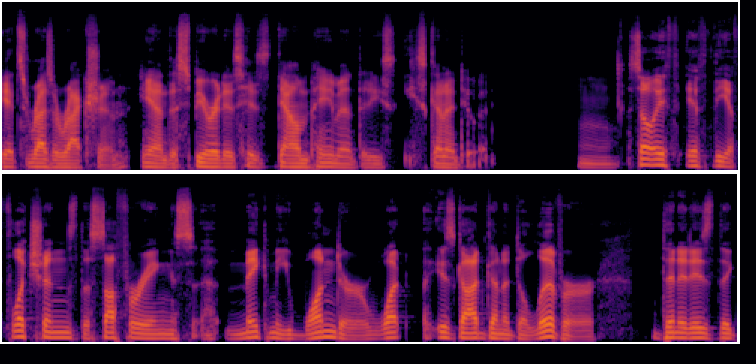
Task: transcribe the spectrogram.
it's resurrection and the spirit is his down payment that he's he's going to do it hmm. so if if the afflictions the sufferings uh, make me wonder what is god going to deliver then it is the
